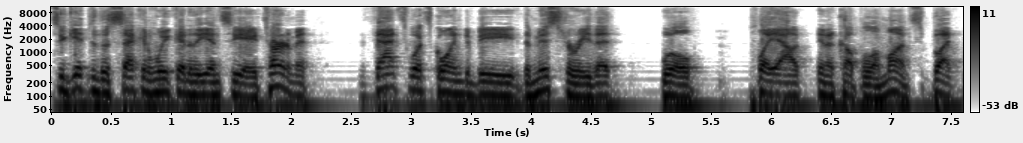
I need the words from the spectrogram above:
to get to the second weekend of the NCAA tournament? That's what's going to be the mystery that will play out in a couple of months. But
